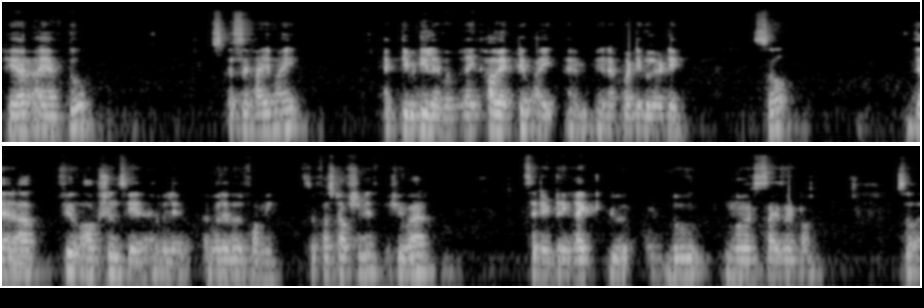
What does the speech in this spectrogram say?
here I have to specify my activity level like how active I am in a particular day. So there are few options here available, available for me. So first option is if you are sedentary like you do no exercise at all. So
